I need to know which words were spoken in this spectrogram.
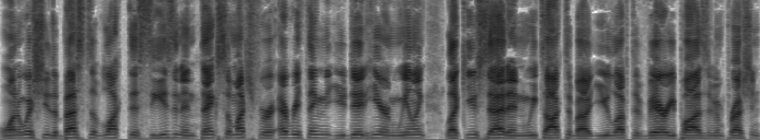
I want to wish you the best of luck this season, and thanks so much for everything that you did here in Wheeling. Like you said, and we talked about, you left a very positive impression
